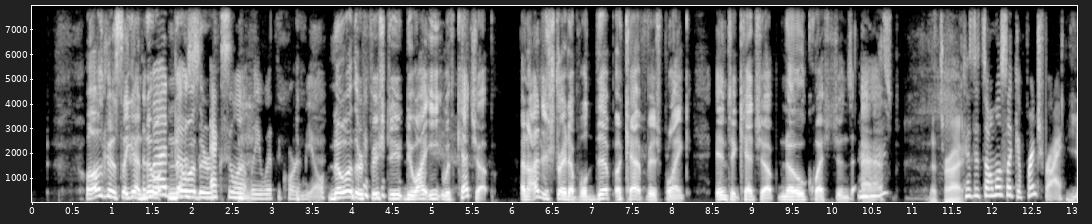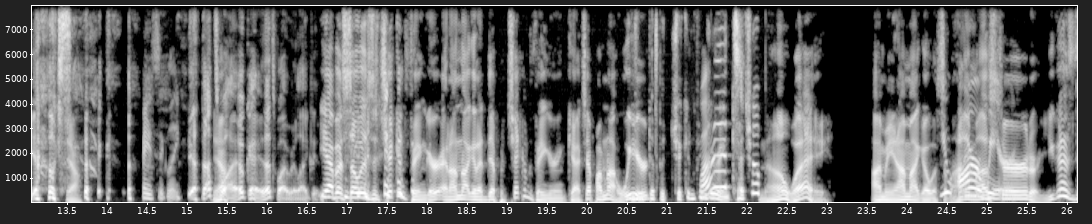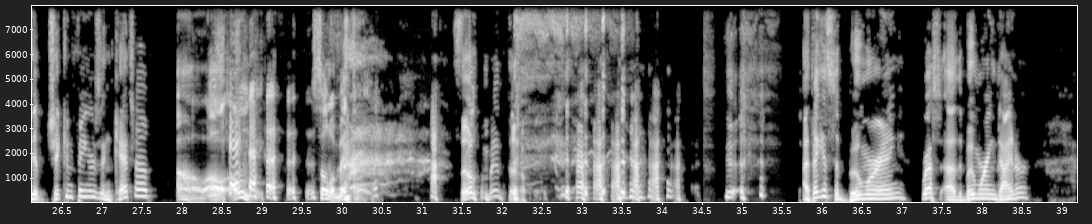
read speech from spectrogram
Well, I was going to say, yeah, The no, mud no goes other, excellently with the cornmeal. no other fish do, do I eat with ketchup. And I just straight up will dip a catfish plank into ketchup, no questions Mhm. asked. That's right. Because it's almost like a french fry, Yeah, Yeah. Basically. yeah, that's Yeah. why. Okay, that's why we like it. Yeah, but so is a chicken finger, and I'm not going to dip a chicken finger in ketchup. I'm not You weird. dip a chicken finger in ketchup? No way. I mean, I might go with You some honey are weird. mustard, or you guys dip chicken fingers in ketchup. Oh, all only Yes. solamente. I think it's the Boomerang rest, uh, the Boomerang Diner.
